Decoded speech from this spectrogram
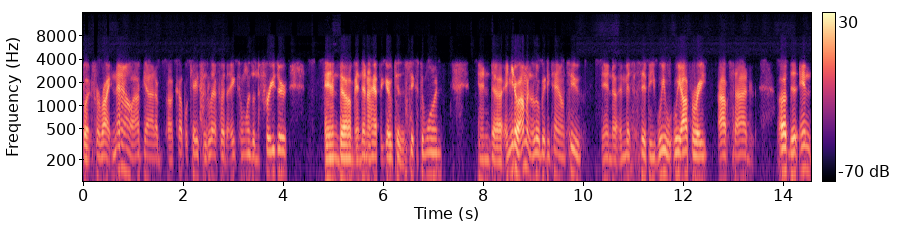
but for right now, I've got a, a couple cases left for the eight to ones in the freezer, and um, and then I have to go to the six to one, and uh, and you know I'm in a little bitty town too, in uh, in Mississippi. We we operate outside of the in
